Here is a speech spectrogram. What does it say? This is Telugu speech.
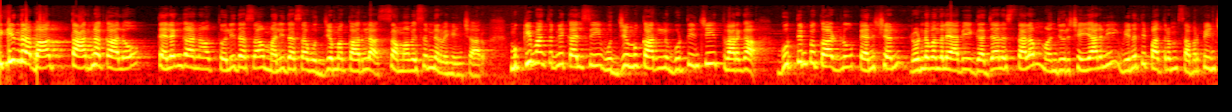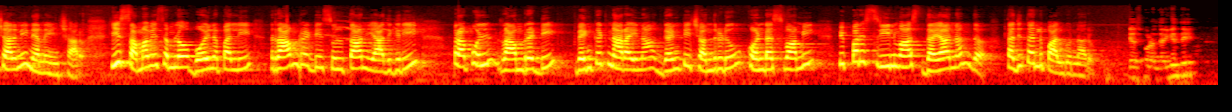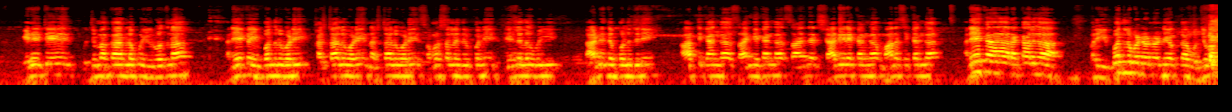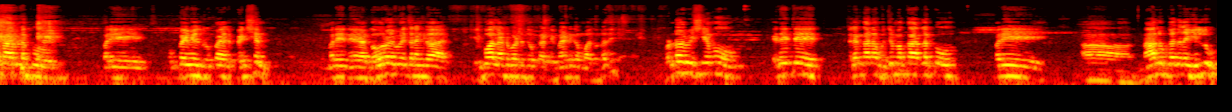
సికింద్రాబాద్ తార్నకాలో తెలంగాణ తొలిదశ మలిదశ ఉద్యమకారుల సమావేశం నిర్వహించారు. ముఖ్యమంత్రిని కలిసి ఉద్యమకారులను గుర్తించి త్వరగా గుర్తింపు కార్డులు పెన్షన్ రెండు వందల యాభై గజాల స్థలం మంజూరు చేయాలని వినతి పత్రం సమర్పించాలని నిర్ణయించారు. ఈ సమావేశంలో బోయినపల్లి రామ్రెడ్డి సుల్తాన్ యాదగిరి ప్రఫుల్ రామ్రెడ్డి వెంకటనారాయణ గంటి చంద్రుడు కొండస్వామి పిప్పర శ్రీనివాస్ దయానంద్ తదితరులు పాల్గొన్నారు. చేసుకోవడం జరిగింది. ఏదైతే ఉద్యమకారులకు ఈ రోజున అనేక ఇబ్బందులు పడి కష్టాలు పడి నష్టాలు పడి సమస్యలను ఎదుర్కొని జైళ్ళలో పోయి లాఠీ దెబ్బలు తిని ఆర్థికంగా సాంఘికంగా శారీరకంగా మానసికంగా అనేక రకాలుగా మరి ఇబ్బందులు పడేటువంటి యొక్క ఉద్యమకారులకు మరి ముప్పై వేల రూపాయల పెన్షన్ మరి గౌరవ వేతనంగా ఇవ్వాలన్నటువంటిది ఒక డిమాండ్గా మాది ఉన్నది. రెండవ విషయము ఏదైతే తెలంగాణ ఉద్యమకారులకు మరి నాలుగు గదుల ఇల్లు.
